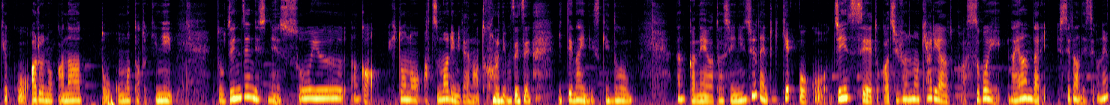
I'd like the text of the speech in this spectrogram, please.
結構あるのかなと思った時にえっと全然ですねそういうなんか人の集まりみたいなところには全然行ってないんですけどなんかね私20代の時結構こう人生とか自分のキャリアとかすごい悩んだりしてたんですよね。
